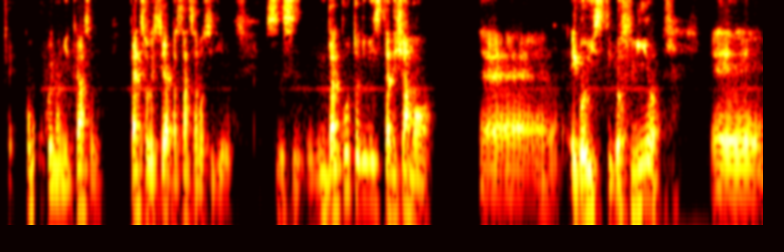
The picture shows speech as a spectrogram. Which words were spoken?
Sì. Comunque, in ogni caso, penso che sia abbastanza positivo. S- s- dal punto di vista, diciamo, eh, egoistico mio, eh,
